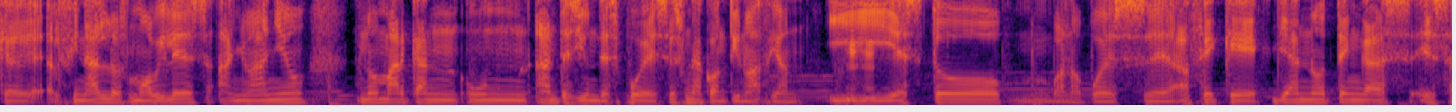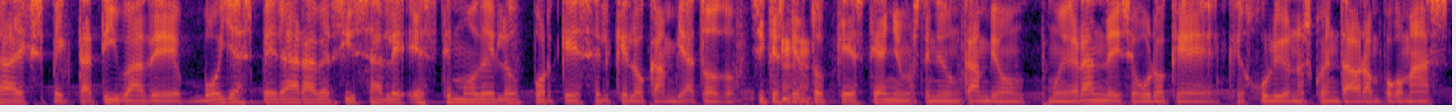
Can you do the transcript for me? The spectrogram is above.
que al final los móviles año a año no marcan un antes y un después, es una continuación. Y esto, bueno, pues eh, hace que ya no tengas esa expectativa de voy a esperar a ver si sale este modelo porque es el que lo cambia todo. Sí que es cierto que este año hemos tenido un cambio muy grande y seguro que, que Julio nos cuenta ahora un poco más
